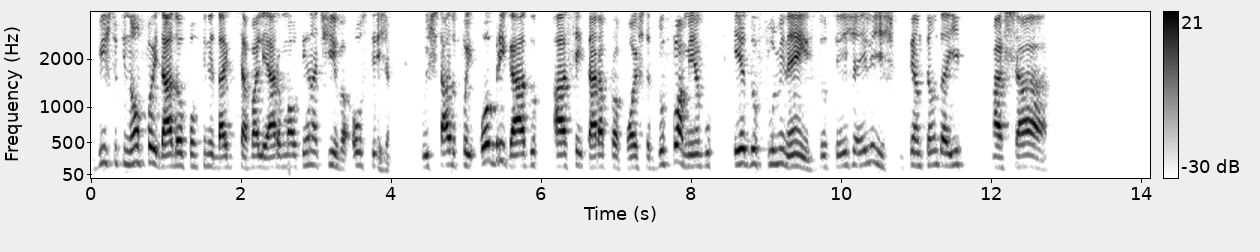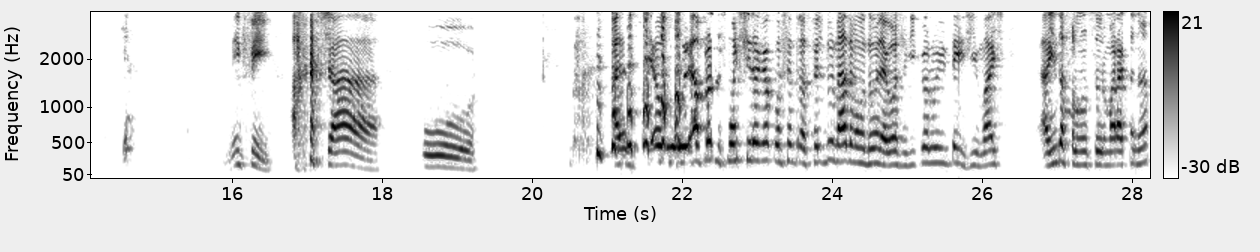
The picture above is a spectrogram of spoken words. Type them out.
visto que não foi dada a oportunidade de se avaliar uma alternativa, ou seja, o Estado foi obrigado a aceitar a proposta do Flamengo e do Fluminense, ou seja, eles tentando aí achar. Enfim, achar o. A, a produção tira a minha concentração. Ele do nada mandou um negócio aqui que eu não entendi, mas ainda falando sobre o Maracanã,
